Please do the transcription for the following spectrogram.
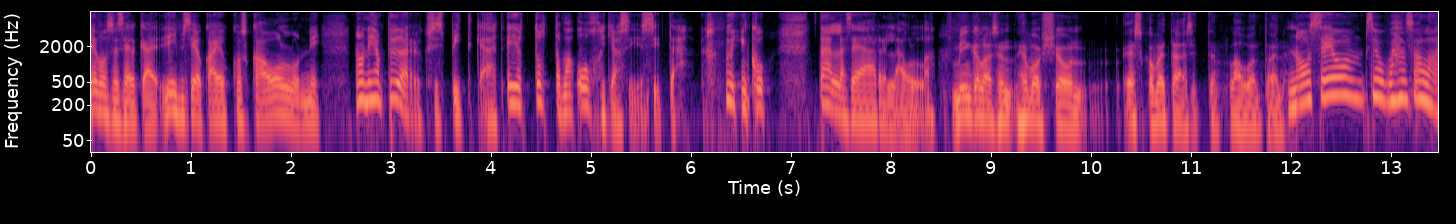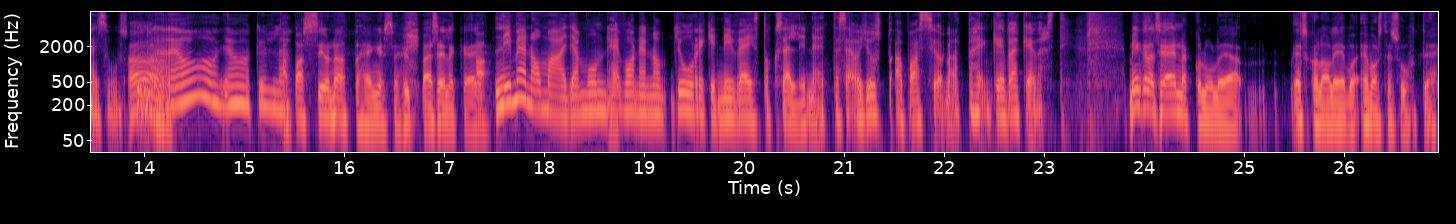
hevosen selkään, ihmisen, joka ei ole koskaan ollut, niin ne on ihan pyörryksissä pitkään. Että ei ole totta, mä ohjasin sitä. niin kuin tällaisen äärellä ollaan. Minkälaisen hevosshown Esko vetää sitten lauantaina? No se on, se on vähän salaisuus Aa. kyllä. Joo, joo, kyllä. Passionaatta hengessä hyppää selkään. Ja... A- Nimenomaan, ja mun hevonen on juurikin niin veistoksellinen, että se on just apassionaatta henkeä väkevästi. Minkälaisia ennakkoluuloja Eskolla oli hevosten suhteen?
